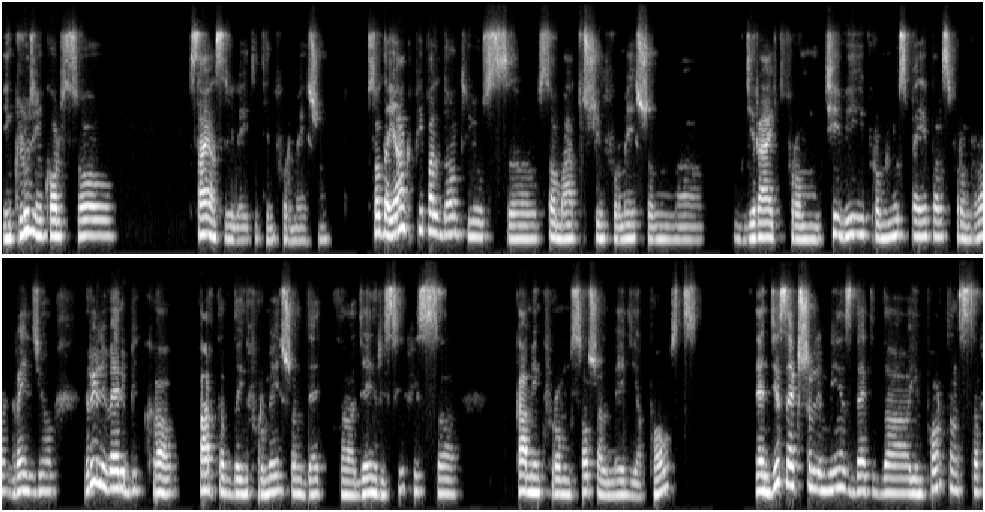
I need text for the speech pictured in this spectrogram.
including also science-related information. So the young people don't use uh, so much information uh, derived from TV, from newspapers, from radio. Really very big part of the information that uh, they receive is uh, coming from social media posts. And this actually means that the importance of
